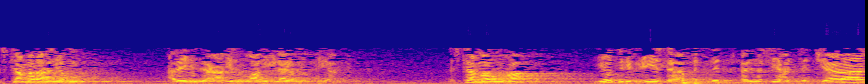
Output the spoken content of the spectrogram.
استعمرها اليهود عليهم لعائل الله إلى يوم القيامة. استعمروها يدرك عيسى المسيح الدجال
